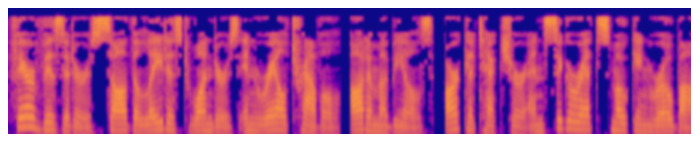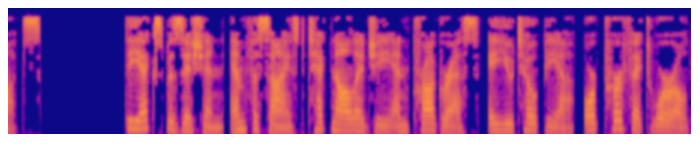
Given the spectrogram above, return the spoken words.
Fair visitors saw the latest wonders in rail travel, automobiles, architecture and cigarette-smoking robots. The exposition emphasized technology and progress, a utopia, or perfect world,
